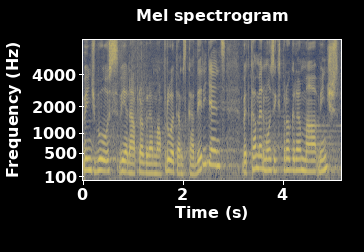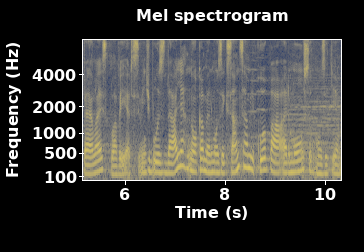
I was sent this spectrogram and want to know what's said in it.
Viņš būs vienā programmā, protams, kā diriģents, bet kameras mūzikas programmā viņš spēlēs klavierus. Viņš būs daļa no kameras mūzikas ansambļa kopā ar mūsu muzeķiem.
